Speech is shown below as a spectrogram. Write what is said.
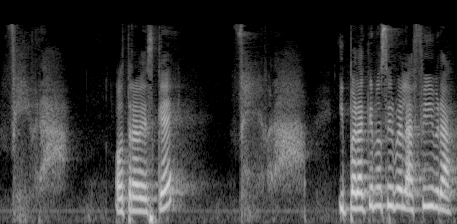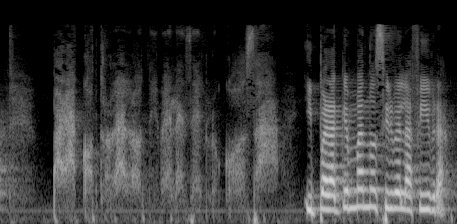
fibra. ¿Otra vez qué? Fibra. ¿Y para qué nos sirve la fibra? Para controlar los niveles de glucosa. ¿Y para qué más nos sirve la fibra?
